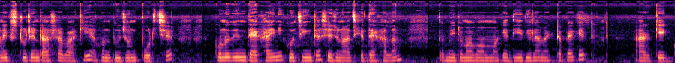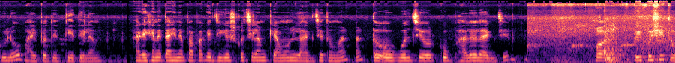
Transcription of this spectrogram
অনেক স্টুডেন্ট আসা বাকি এখন দুজন পড়ছে। কোনো দিন দেখায়নি কোচিংটা সেজন্য আজকে দেখালাম। তো মেজমা বাম্মাকে দিয়ে দিলাম একটা প্যাকেট আর কেকগুলো ভাইপোদের দিয়ে দিলাম। আর এখানে তাহিনা পাপাকে জিজ্ঞেস করছিলাম কেমন লাগছে তোমার? তো ও বলছে ওর খুব ভালো লাগছে। বল তুই খুশি তো?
